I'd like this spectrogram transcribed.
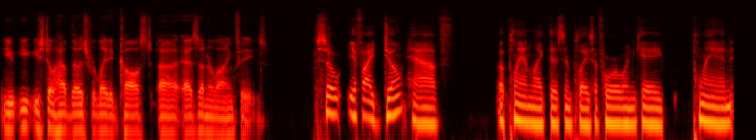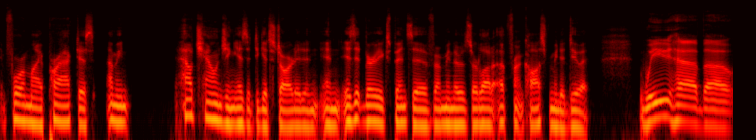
You, you, you still have those related costs uh, as underlying fees. So if I don't have a plan like this in place, a 401k plan for my practice, I mean, how challenging is it to get started and, and is it very expensive? I mean, there's a lot of upfront costs for me to do it. We have uh,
